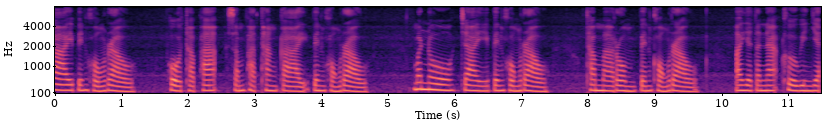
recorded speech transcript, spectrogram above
กายเป็นของเรา โพธพะสัมผัสทางกายเป็นของเรา มโนใจเป็นของเรา ธรรมารมณ์เป็นของเรา อายตนะคือวิญญ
